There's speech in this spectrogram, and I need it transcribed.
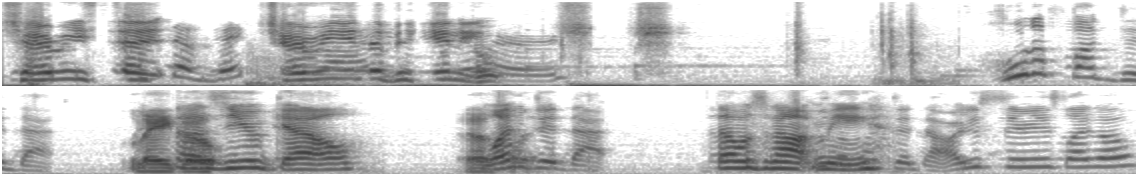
Cherry said The Cherry in the beginning. Oh. Who the fuck did that? That Lego. was you, Gal. That was What? Who did that? That was not Who me. did that? Are you serious, Lego?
